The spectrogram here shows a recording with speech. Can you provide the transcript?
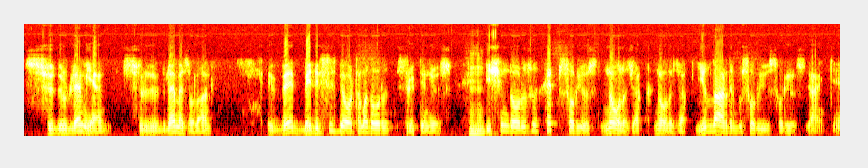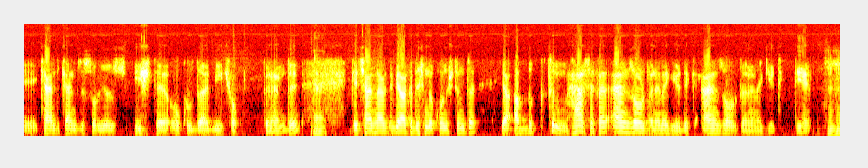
sürdürülemeyen, sürdürülemez olan ve belirsiz bir ortama doğru sürükleniyoruz. Hı hı. İşin doğrusu hep soruyoruz ne olacak ne olacak? Yıllardır bu soruyu soruyoruz. Yani e, kendi kendimize soruyoruz. İşte okulda birçok dönemde. Evet. geçenlerde bir arkadaşımla konuştuğumda ya bıktım. Her sefer en zor döneme girdik en zor döneme girdik. diye. Hı hı.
